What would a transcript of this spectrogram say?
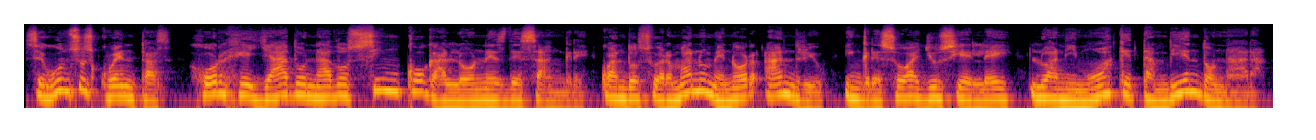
Según sus cuentas, Jorge ya ha donado cinco galones de sangre. Cuando su hermano menor Andrew ingresó a UCLA, lo animó a que también donara.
